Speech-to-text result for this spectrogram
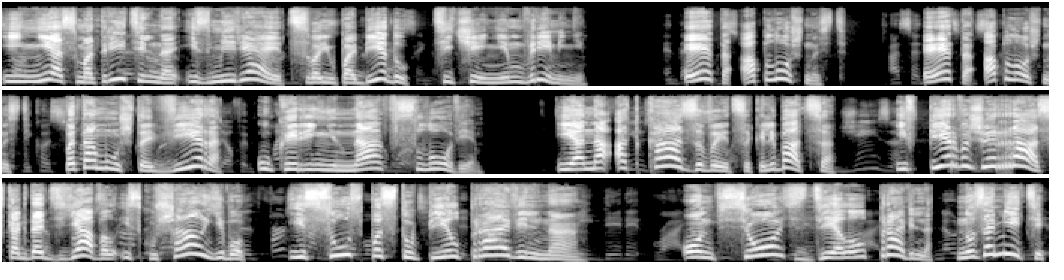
и неосмотрительно измеряет свою победу течением времени. Это оплошность. Это оплошность, потому что вера укоренена в слове. И она отказывается колебаться. И в первый же раз, когда дьявол искушал его, Иисус поступил правильно. Он все сделал правильно. Но заметьте,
